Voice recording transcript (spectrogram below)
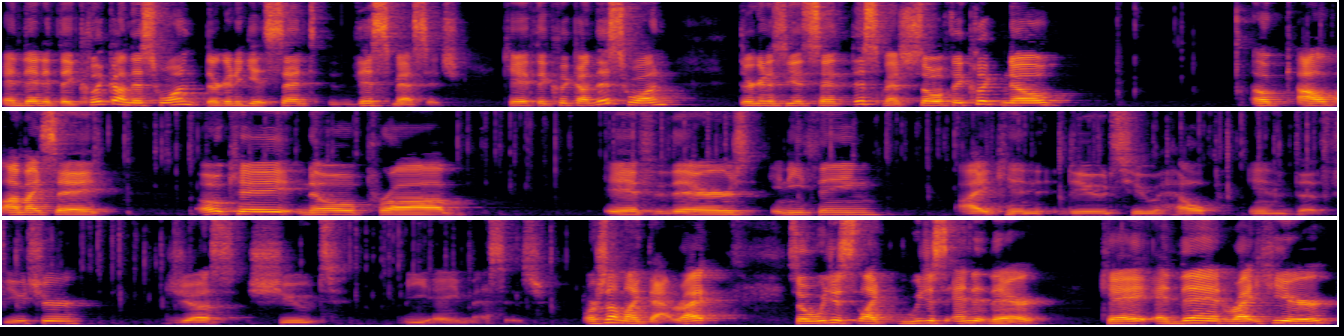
and then if they click on this one they're gonna get sent this message Okay, if they click on this one they're gonna get sent this message. So if they click no Oh, I'll, I might say Okay, no prob if there's anything I can do to help in the future just shoot me a message or something like that right? So we just like we just end it there okay? And then right here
